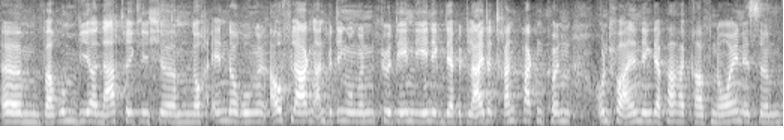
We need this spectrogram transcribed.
warum wir nachträglich ähm, noch Änderungen, Auflagen an Bedingungen für denjenigen, der begleitet, dranpacken können. Und vor allen Dingen der § 9 ist ähm,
